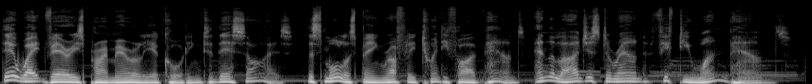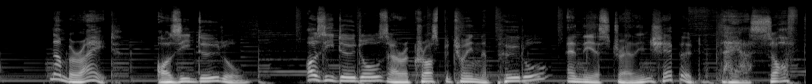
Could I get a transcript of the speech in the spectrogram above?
Their weight varies primarily according to their size, the smallest being roughly 25 pounds and the largest around 51 pounds. Number 8. Aussie Doodle Aussie Doodles are a cross between the Poodle and the Australian Shepherd. They are soft,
